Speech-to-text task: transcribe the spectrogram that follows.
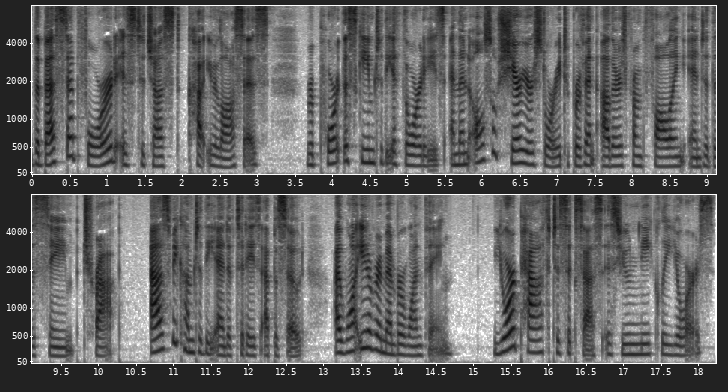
The best step forward is to just cut your losses, report the scheme to the authorities, and then also share your story to prevent others from falling into the same trap. As we come to the end of today's episode, I want you to remember one thing your path to success is uniquely yours.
